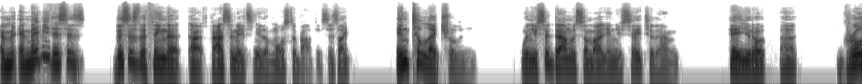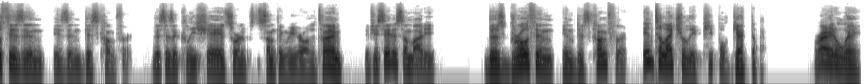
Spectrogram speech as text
And, and maybe this is this is the thing that uh, fascinates me the most about this is like intellectually when you sit down with somebody and you say to them hey you know uh, growth is in is in discomfort. This is a cliche it's sort of something we hear all the time. If you say to somebody there's growth in in discomfort intellectually people get that right away.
